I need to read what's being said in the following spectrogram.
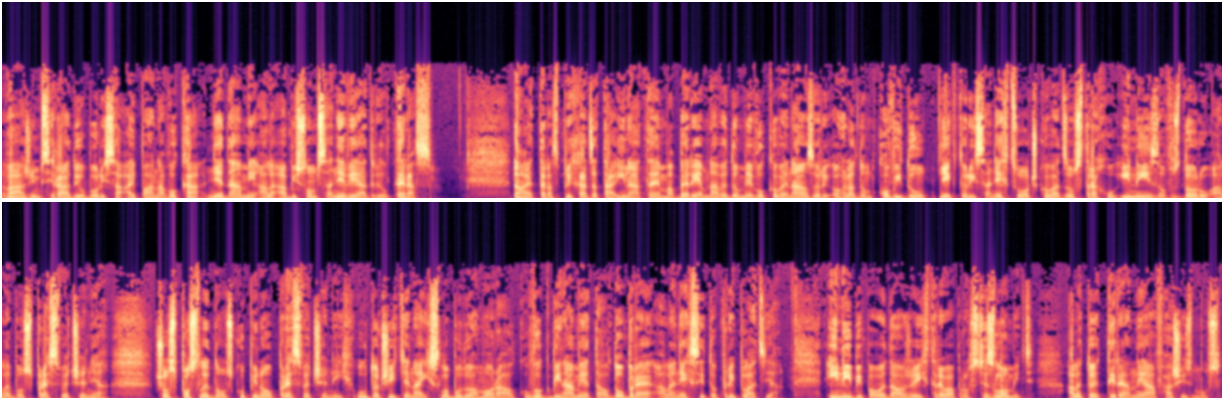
Vážim si rádio Borisa aj pána Vlka. Nedá mi ale, aby som sa nevyjadril teraz. No a teraz prichádza tá iná téma. Beriem na vedomie vlkové názory ohľadom covidu. Niektorí sa nechcú očkovať zo strachu, iní zo vzdoru alebo z presvedčenia. Čo s poslednou skupinou presvedčených? Útočíte na ich slobodu a morálku. Vlk by namietal dobre, ale nech si to priplatia. Iný by povedal, že ich treba proste zlomiť. Ale to je tyrania a fašizmus.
